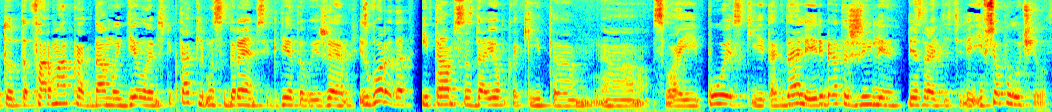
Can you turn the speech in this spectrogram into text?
тот формат, когда мы делаем спектакль, мы собираемся где-то, выезжаем из города, и там создаем какие-то э, свои поиски и так далее. И ребята жили без родителей. И все получилось.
